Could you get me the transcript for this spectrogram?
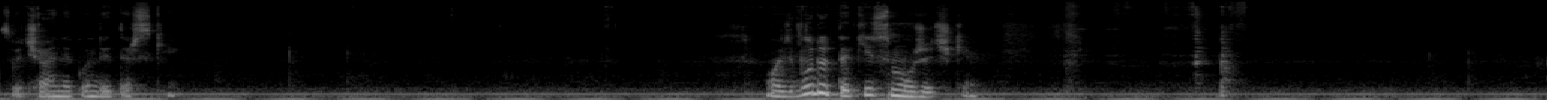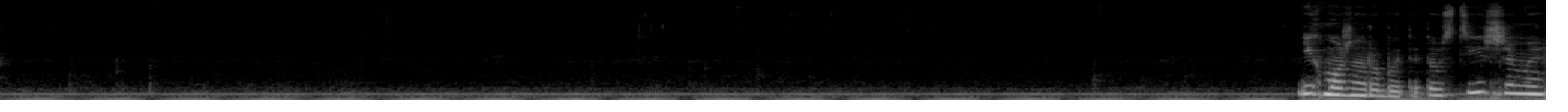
звичайний кондитерський. Ось будуть такі смужечки. Їх можна робити товстішими,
